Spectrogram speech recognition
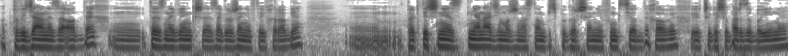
odpowiedzialne za oddech y, to jest największe zagrożenie w tej chorobie. Praktycznie z dnia na dzień może nastąpić pogorszenie funkcji oddechowych, y, czego się bardzo boimy.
